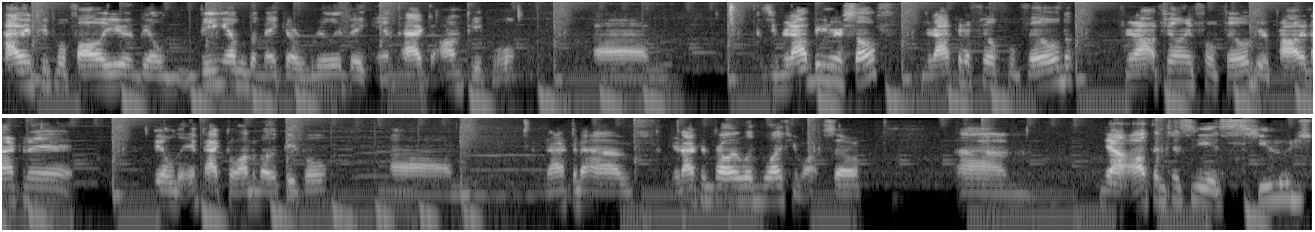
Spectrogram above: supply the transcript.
having people follow you, and be able, being able to make a really big impact on people. Because if you're not being yourself, you're not going to feel fulfilled. If you're not feeling fulfilled, you're probably not going to be able to impact a lot of other people. Um, you're not going to have, you're not going to probably live the life you want. So, um, yeah, authenticity is huge.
